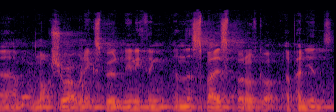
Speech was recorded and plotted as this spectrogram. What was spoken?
Um, I'm not sure I'm an expert in anything in this space, but I've got opinions.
